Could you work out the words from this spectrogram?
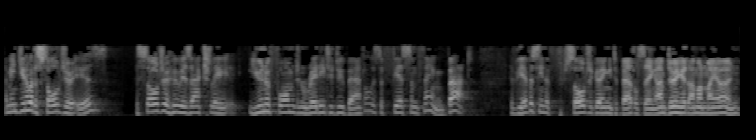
I mean, do you know what a soldier is? A soldier who is actually uniformed and ready to do battle is a fearsome thing. But have you ever seen a soldier going into battle saying, I'm doing it, I'm on my own?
